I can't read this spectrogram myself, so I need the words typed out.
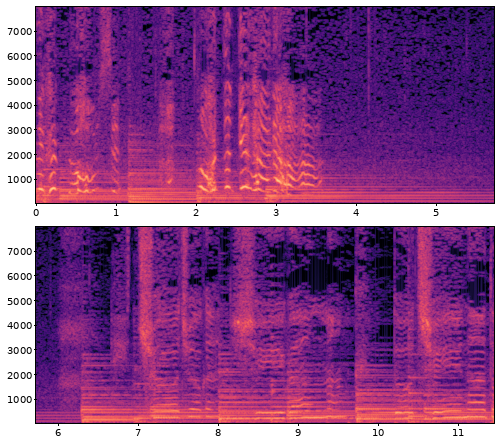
내가 너 없이 어떻게 살아? 잊혀져간 시간만큼 또 지나도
